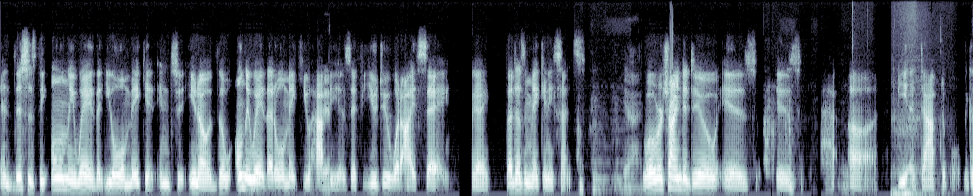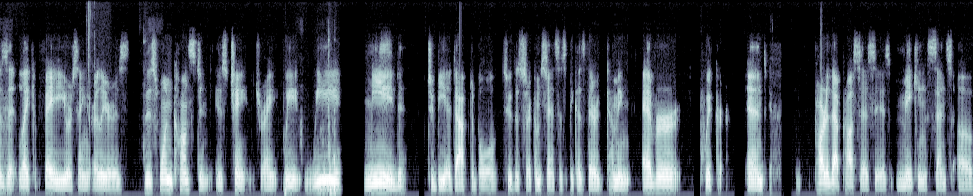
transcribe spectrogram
and this is the only way that you will make it into, you know, the only way that it will make you happy is if you do what I say. Okay? That doesn't make any sense Yeah. what we're trying to do is is uh, be adaptable because it, like Faye you were saying earlier is this one constant is change right we we need to be adaptable to the circumstances because they're coming ever quicker and part of that process is making sense of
